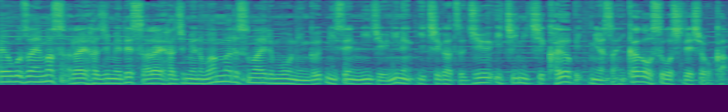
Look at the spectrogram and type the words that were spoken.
はようございます。新井はじめです。新井はじめのまんまるスマイルモーニング。2022年1月11日火曜日。皆さんいかがお過ごしでしょうか？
